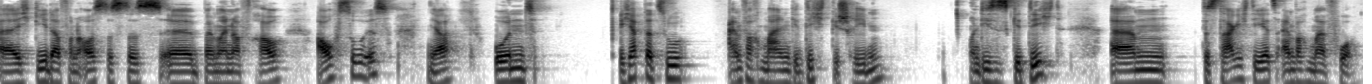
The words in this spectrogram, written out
Äh, ich gehe davon aus, dass das äh, bei meiner Frau auch so ist. Ja, und ich habe dazu einfach mal ein Gedicht geschrieben und dieses Gedicht, ähm, das trage ich dir jetzt einfach mal vor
